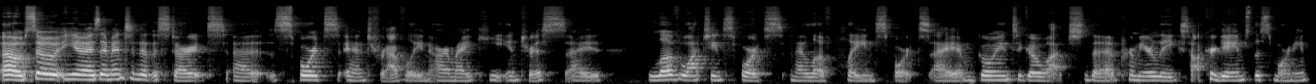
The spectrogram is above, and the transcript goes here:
Oh, so you know, as I mentioned at the start, uh, sports and traveling are my key interests. I love watching sports and I love playing sports. I am going to go watch the Premier League soccer games this morning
